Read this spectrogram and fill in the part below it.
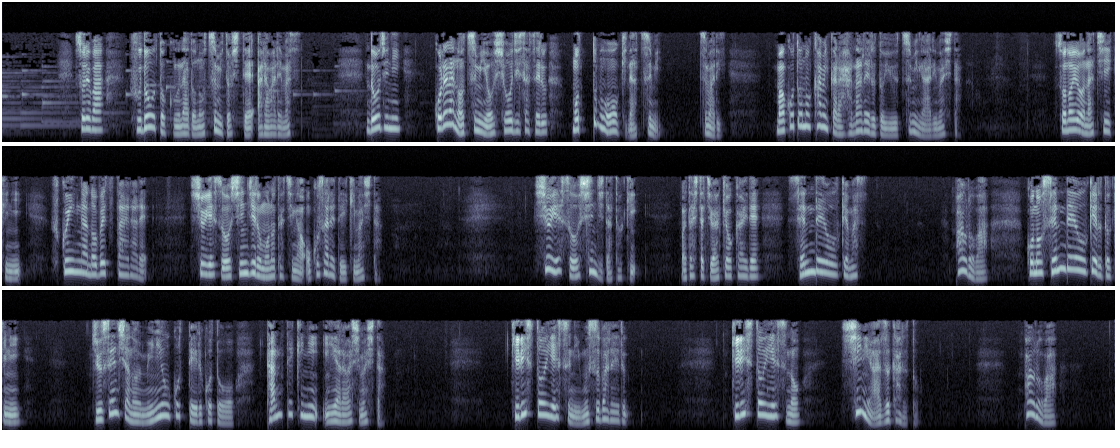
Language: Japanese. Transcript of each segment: それは不道徳などの罪として現れます。同時に、これらの罪を生じさせる最も大きな罪、つまり、誠の神から離れるという罪がありました。そのような地域に福音が述べ伝えられ、主イエスを信じる者たちが起こされていきました。主イエスを信じたとき、私たちは教会で洗礼を受けます。パウロは、この洗礼を受けるときに、受洗者の身に起こっていることを端的に言い表しました。キリストイエスに結ばれる。キリストイエスの死に預かると。パウロは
